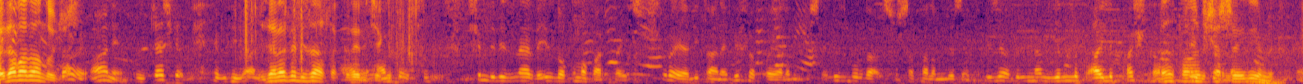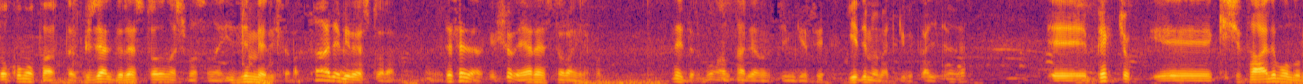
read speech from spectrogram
Bedavadan da ucuz. Tabii hani keşke yani Bize verse bize alsak kredi çekip. Amca şu- şu- şimdi biz neredeyiz? Dokuma Park'tayız. Şuraya bir tane büfe koyalım. İşte biz burada su satalım desek bize bilmem yıllık aylık kaç lira Ben sana bir şey çıkarlar. söyleyeyim mi? Dokuma Park'ta güzel bir restoran açmasına izin verirse bak sade bir restoran. Deseler ki şuraya restoran yapın. Nedir bu? Antalya'nın simgesi. Yedi Mehmet gibi kalitede. Evet. Ee, pek çok ee, kişi talip olur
